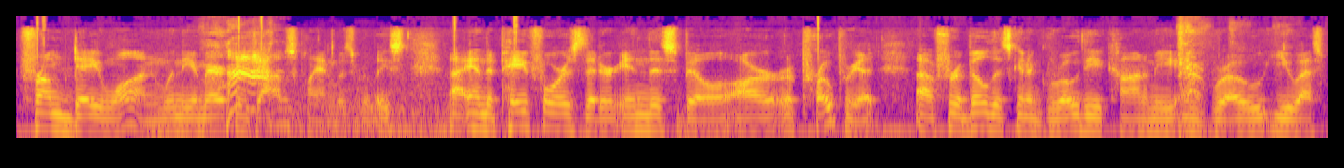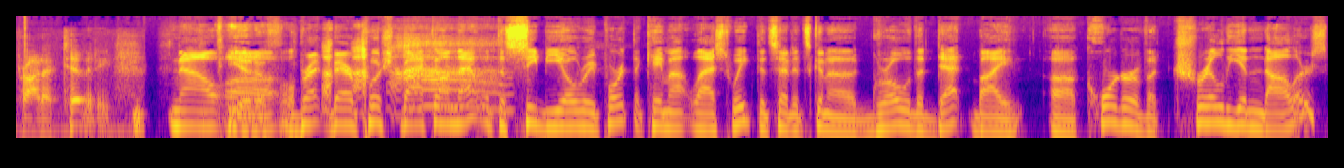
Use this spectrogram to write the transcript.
from day one when the American Jobs Plan was released. Uh, and the pay fors that are in this bill are appropriate uh, for a bill that's going to grow the economy and grow U.S. productivity. Now, uh, Bret Baier pushed back on that with the CBO report that came out last week that said it's going to grow the debt by a quarter of a trillion dollars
